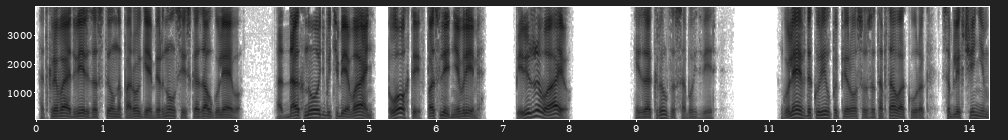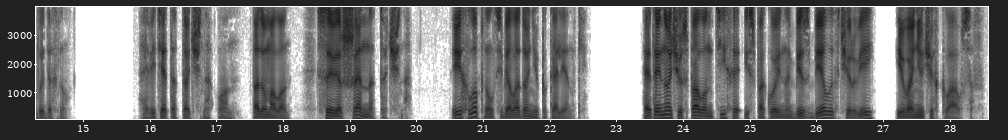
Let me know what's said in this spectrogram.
Открывая дверь, застыл на пороге, обернулся и сказал Гуляеву. «Отдохнуть бы тебе, Вань! Плох ты в последнее время. Переживаю!» И закрыл за собой дверь. Гуляев докурил папиросу, затоптал окурок, с облегчением выдохнул. А ведь это точно он. — подумал он. совершенно точно. И хлопнул себя ладонью по коленке. Этой ночью спал он тихо и спокойно, без белых червей и вонючих клаусов.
